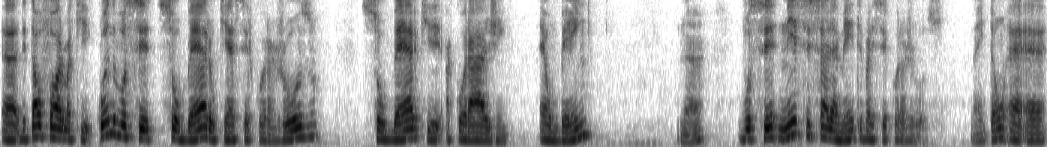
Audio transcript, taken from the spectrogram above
Uh, de tal forma que, quando você souber o que é ser corajoso, souber que a coragem é um bem, né, você necessariamente vai ser corajoso. Né? Então, é, é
